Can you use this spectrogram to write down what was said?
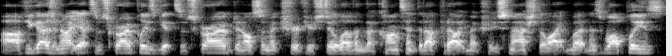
Uh, if you guys are not yet subscribed, please get subscribed, and also make sure if you're still loving the content that I put out, you make sure you smash the like button as well, please.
